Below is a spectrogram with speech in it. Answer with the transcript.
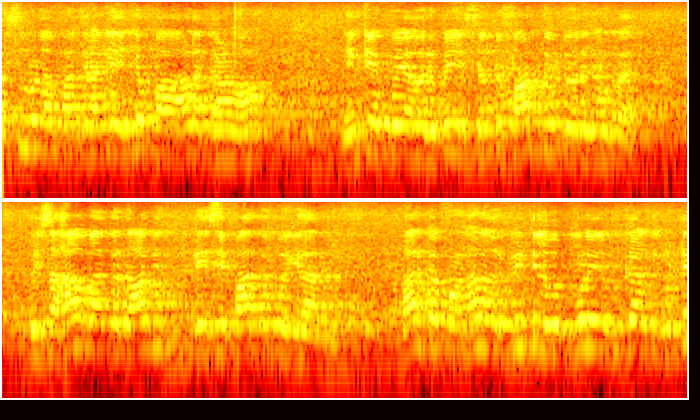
ரசூலுல்லா பார்க்குறாங்க எங்கேப்பா ஆளை காணோம்? எங்கே போய் அவர் போய் சென்று பார்த்து விட்டு வருங்கன்ற போய் சஹாபாக்க தாபித் கேசி பார்க்க போகிறார்கள். பார்க்க போனால் அவர் வீட்டில் ஒரு மூலையில் உட்கார்ந்து கொண்டு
